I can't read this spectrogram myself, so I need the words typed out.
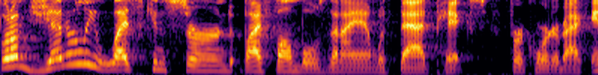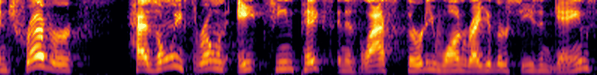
But I'm generally less concerned by fumbles than I am with bad picks for a quarterback. And Trevor has only thrown 18 picks in his last 31 regular season games,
